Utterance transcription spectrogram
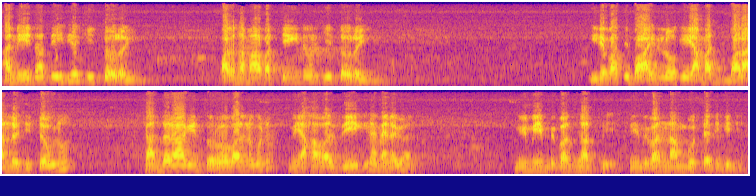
අන්න ඒ තත්ත්වයේ හිතිය චිත්තවල ඉන්නේ. බල සමාපත්තියේ ඉන්නකොට චිත්තවල ඉන්නේ. ඊට පස්සේ බාහිර ලෝකේ යමක් බලන්න සිත වුණොත් චන්දරාගෙන් තොරව බලනකොට මේ අහවල් දේ කියලා මැන ගන්නවා. මේ මේ මෙබඳු සත්වේ. මේ මෙබඳු නම් ගොත් ඇති කෙනෙක්.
